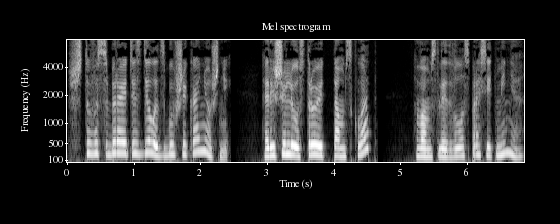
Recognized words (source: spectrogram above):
«Что вы собираетесь делать с бывшей конюшней? Решили устроить там склад? Вам следовало спросить меня».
